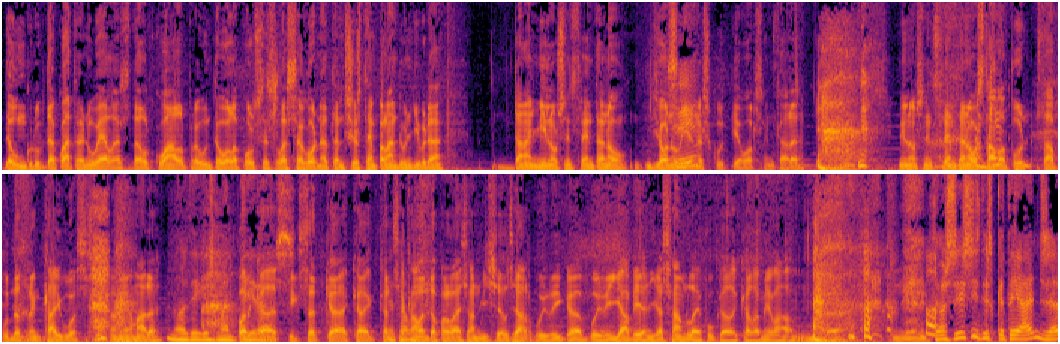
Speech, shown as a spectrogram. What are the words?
d'un grup de quatre novel·les, del qual Pregunta-ho a la Pols és la segona. Atenció, estem parlant d'un llibre de l'any 1939. Jo no Sí? havia nascut, llavors, encara. 1939. Estava a punt, estava a punt de trencar aigües, la meva mare. No diguis Perquè mentires. fixa't que, que, que ens acaben de parlar Jean-Michel Jarre, vull dir que vull dir, ja ve enllaçar amb l'època que la meva mare... Jo sí, sí, és que té anys, eh,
